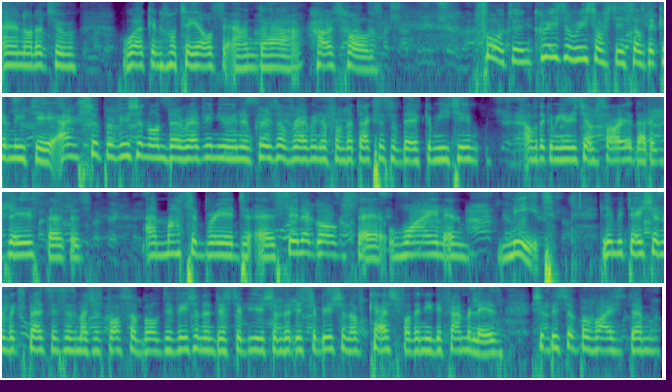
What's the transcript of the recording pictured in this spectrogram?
in order to work in hotels and uh, households. Four, to increase the resources of the committee, and supervision on the revenue and increase of revenue from the taxes of the committee, of the community, I'm sorry, that exists. That is a massive breed, uh, synagogues, uh, wine and meat. Limitation of expenses as much as possible, division and distribution. The distribution of cash for the needy families should be supervised um,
